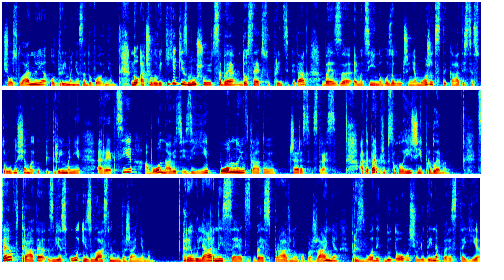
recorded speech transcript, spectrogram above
що ускладнює отримання задоволення. Ну а чоловіки, які змушують себе до сексу, в принципі, так без емоційного залучення, можуть стикатися з труднощами у підтриманні ерекції або навіть з її повною втратою через стрес. А тепер про психологічні проблеми. Це втрата зв'язку із власними бажаннями. Регулярний секс без справжнього бажання призводить до того, що людина перестає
